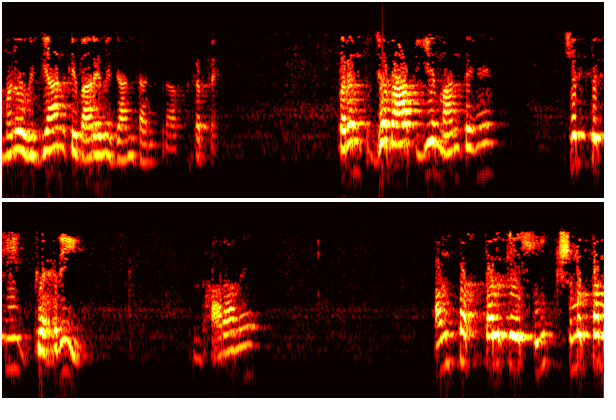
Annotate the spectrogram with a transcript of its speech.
मनोविज्ञान के बारे में जानकारी प्राप्त करते हैं। परंतु जब आप ये मानते हैं चित्त की गहरी धारा में अंतस्थल के सूक्ष्मतम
